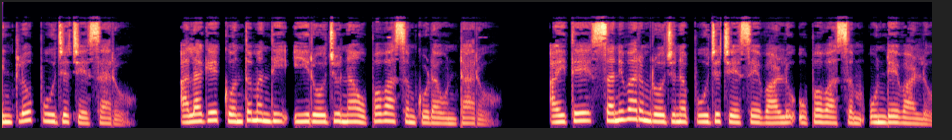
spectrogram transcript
ఇంట్లో పూజ చేశారు. అలాగే కొంతమంది ఈ రోజున ఉపవాసం కూడా ఉంటారు. అయితే శనివారం రోజున పూజ చేసేవాళ్ళు ఉపవాసం ఉండేవాళ్ళు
